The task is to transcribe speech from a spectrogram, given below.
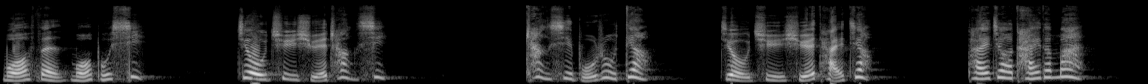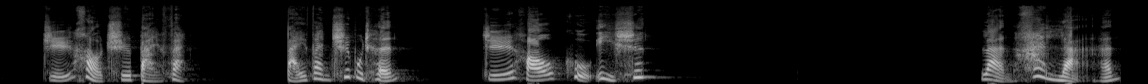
磨粉磨不细，就去学唱戏；唱戏不入调，就去学抬轿；抬轿抬得慢，只好吃白饭；白饭吃不成。只好苦一生。懒汉懒，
